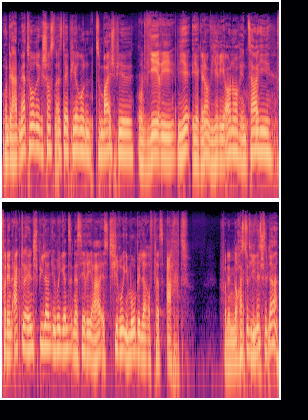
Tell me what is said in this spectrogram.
Und er hat mehr Tore geschossen als Del Piero und zum Beispiel Und Vieri. Vier, ja genau, Vieri auch noch, Inzaghi. Von den aktuellen Spielern übrigens in der Serie A ist Ciro Immobile auf Platz 8. Von den noch Hast du die Liste Spielern.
